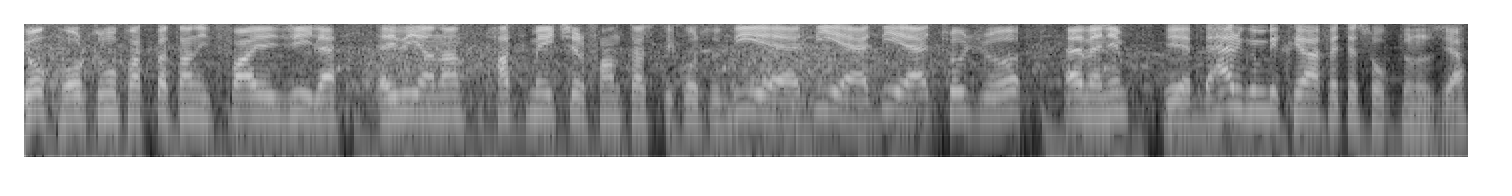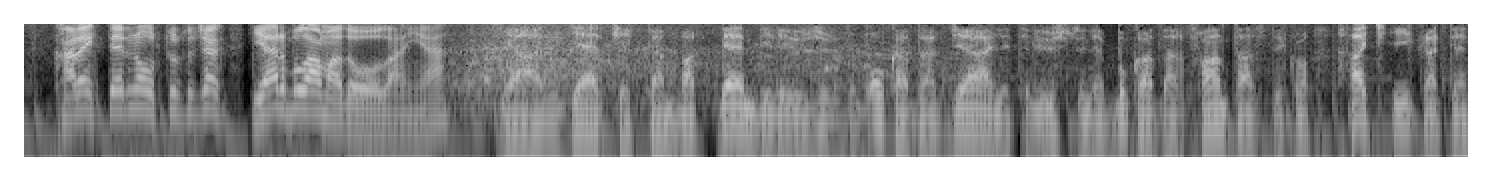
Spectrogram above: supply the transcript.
Yok hortumu patlatan itfaiyeciyle evi yanan Hatmaker fantastikosu diye diye diye çocuğu efendim her gün bir kıyafete soktunuz ya. Karakterine oturtacak yer bulamadı oğlan ya. Yani gerçekten bak ben bile üzüldüm. O kadar cehaletin üstüne bu kadar fantastiko hakikaten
